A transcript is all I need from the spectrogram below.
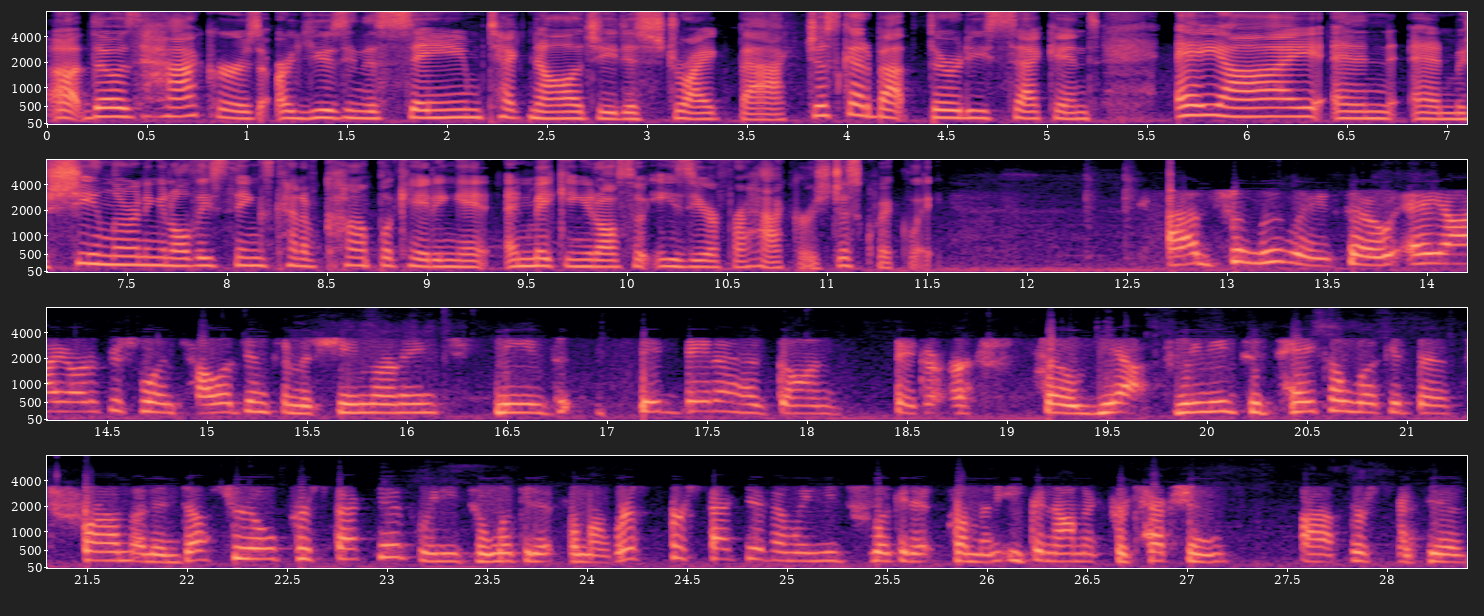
uh, those hackers are using the same technology to strike back. Just got about 30 seconds. AI and and machine learning and all these things kind of complicating it and making it also easier for hackers. Just quickly. Absolutely. So AI, artificial intelligence, and machine learning means big data has gone bigger. So yes, we need to take a look at this from an industrial perspective. We need to look at it from a risk perspective, and we need to look at it from an economic protection uh, perspective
